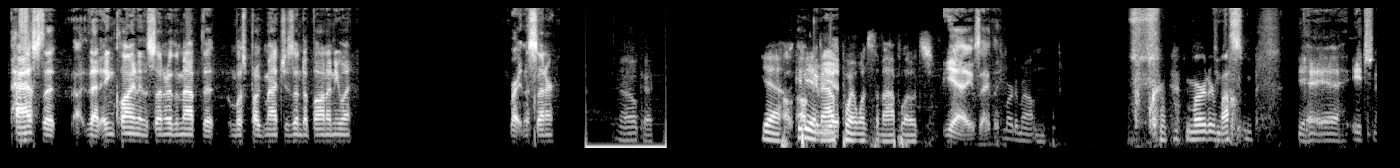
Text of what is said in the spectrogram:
pass that uh, that incline in the center of the map that most pug matches end up on anyway. Right in the center. Oh, okay. Yeah, I'll- give I'll you a give nav you- point once the map loads. Yeah, exactly. Murder Mountain. Murder Mountain. Yeah, yeah. H9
